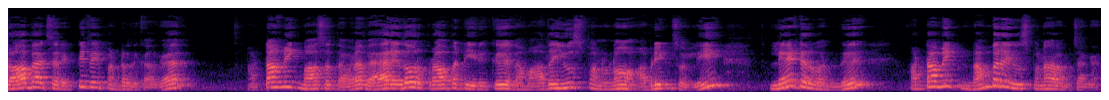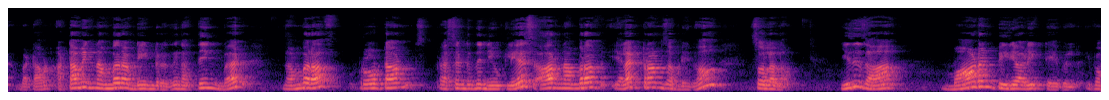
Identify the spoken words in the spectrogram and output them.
ட்ராபேக்ஸை ரெக்டிஃபை பண்ணுறதுக்காக அட்டாமிக் மாஸை தவிர வேற ஏதோ ஒரு ப்ராப்பர்ட்டி இருக்குது நம்ம அதை யூஸ் பண்ணணும் அப்படின்னு சொல்லி லேட்டர் வந்து அட்டாமிக் நம்பரை யூஸ் பண்ண ஆரம்பிச்சாங்க. பட் அட்டாமிக் நம்பர் அப்படின்றது nothing but number of protons present இந்த nucleus or number of electrons அப்படின்னும் சொல்லலாம். இதுதான் மாடர்ன் பீரியாடிக் டேபிள் இப்போ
